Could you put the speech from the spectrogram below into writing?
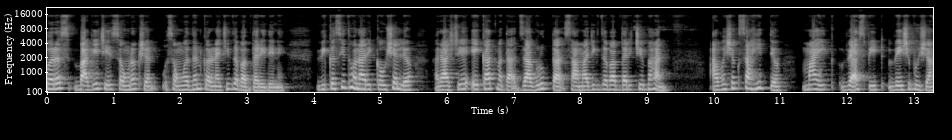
परस बागेचे संरक्षण संवर्धन करण्याची जबाबदारी देणे. विकसित होणारी कौशल्य राष्ट्रीय एकात्मता जागरूकता सामाजिक जबाबदारीचे भान आवश्यक साहित्य माईक व्यासपीठ वेशभूषा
